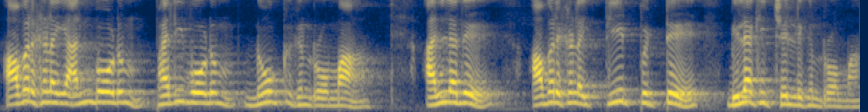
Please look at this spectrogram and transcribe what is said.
அவர்களை அன்போடும் பரிவோடும் நோக்குகின்றோமா? அல்லது அவர்களை தீர்ப்பிட்டு விலகிச் செல்லுகின்றோமா?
